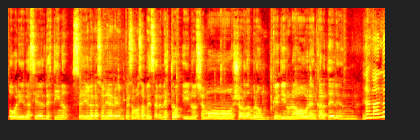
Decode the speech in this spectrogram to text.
obra y gracia del destino, se dio la casualidad que empezamos a pensar en esto y nos llamó Jordan Broom, que tiene una obra en cartel en... Nos mandó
